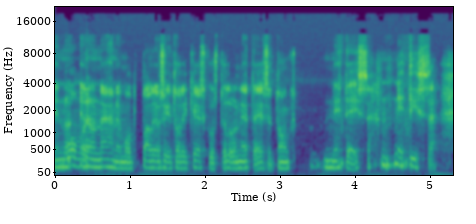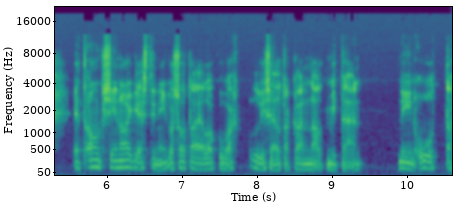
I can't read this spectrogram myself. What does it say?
En, ole, en ole nähnyt, mutta paljon siitä oli keskustelua neteissä, että onko neteissä, netissä, että onko siinä oikeasti niin sotaelokuvalliselta kannalta mitään niin uutta,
